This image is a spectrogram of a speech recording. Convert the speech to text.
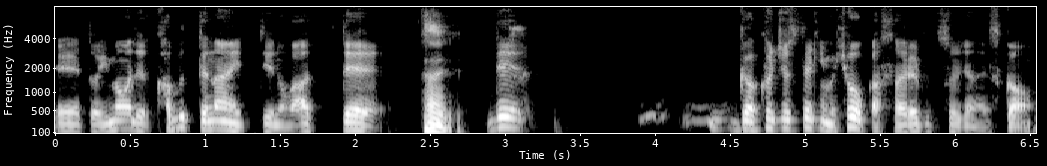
えっ、と、今まで被ってないっていうのがあって、はいで、学術的にも評価されるとするじゃないですか。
